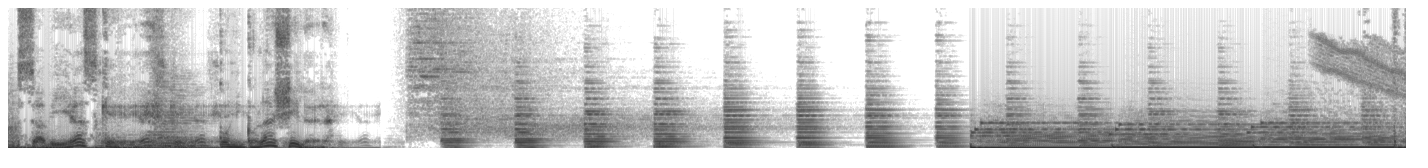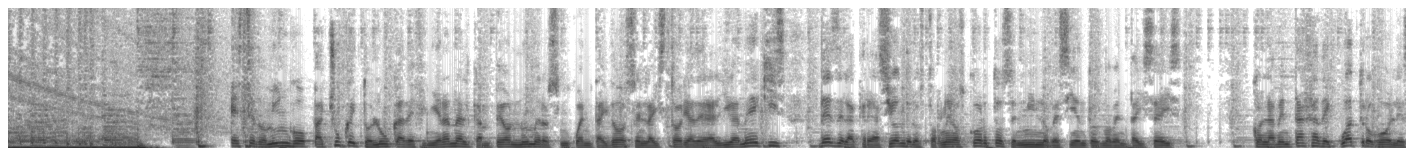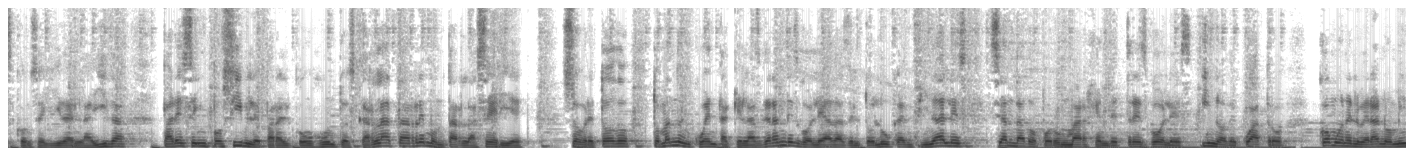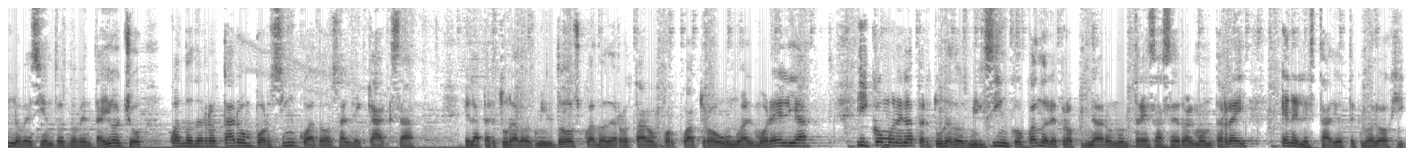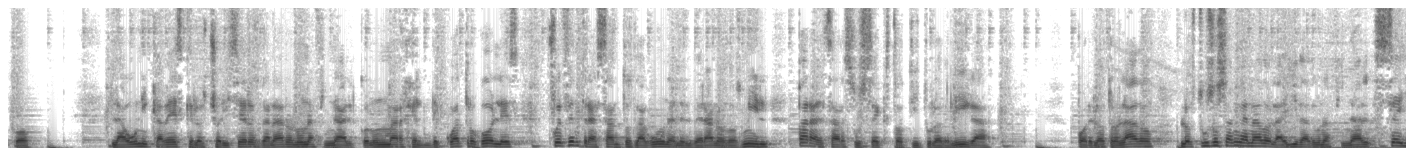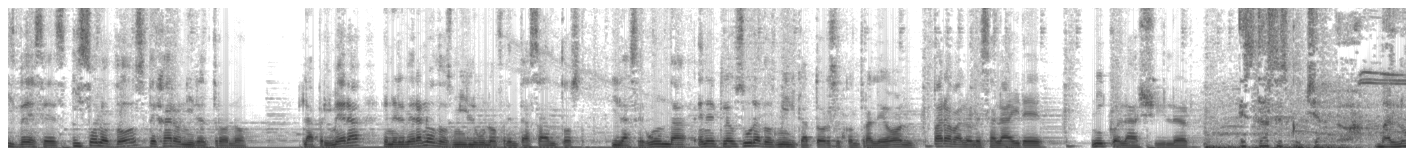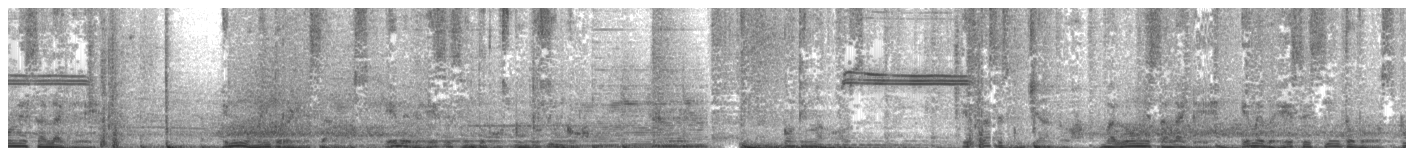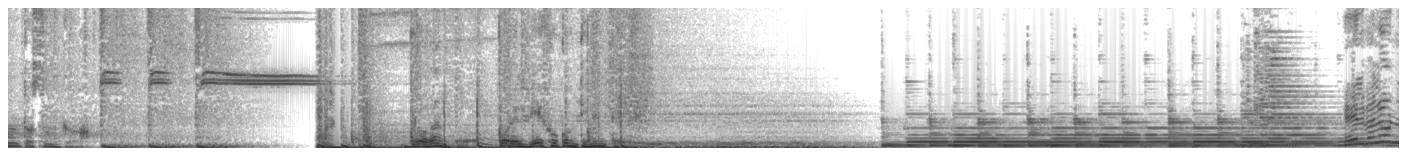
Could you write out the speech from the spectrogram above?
¿Sabías que? Con Nicolás Schiller Domingo, Pachuca y Toluca definirán al campeón número 52 en la historia de la Liga MX desde la creación de los torneos cortos en 1996. Con la ventaja de cuatro goles conseguida en la ida, parece imposible para el conjunto escarlata remontar la serie, sobre todo tomando en cuenta que las grandes goleadas del Toluca en finales se han dado por un margen de tres goles y no de cuatro, como en el verano 1998 cuando derrotaron por 5 a 2 al Necaxa, el Apertura 2002 cuando derrotaron por 4 a 1 al Morelia y como en el Apertura 2005 cuando le propinaron un 3 a 0 al Monterrey en el Estadio Tecnológico. La única vez que los choriceros ganaron una final con un margen de cuatro goles fue frente a Santos Laguna en el verano 2000 para alzar su sexto título de liga. Por el otro lado, los Tuzos han ganado la ida de una final seis veces y solo dos dejaron ir el trono. La primera en el verano 2001 frente a Santos y la segunda en el clausura 2014 contra León. Para balones al aire, Nicolás Schiller. Estás escuchando Balones al aire. En un momento regresamos. MBS 102.5. Continuamos. Estás escuchando Balones al aire. MBS 102.5. Rodando por el viejo continente.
